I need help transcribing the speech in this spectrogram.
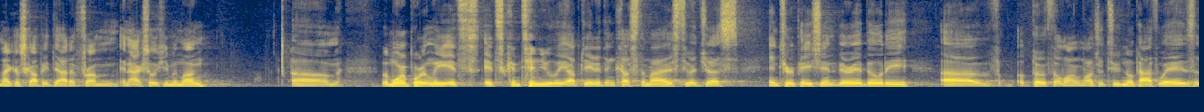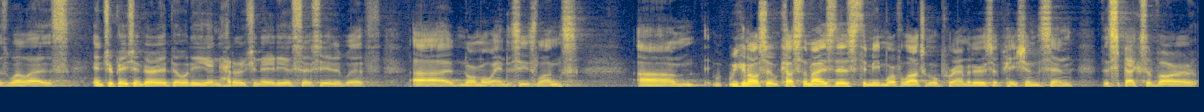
microscopic data from an actual human lung. Um, but more importantly, it's, it's continually updated and customized to address interpatient variability of both along longitudinal pathways as well as interpatient variability and heterogeneity associated with uh, normal and diseased lungs. Um, we can also customize this to meet morphological parameters of patients and the specs of our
